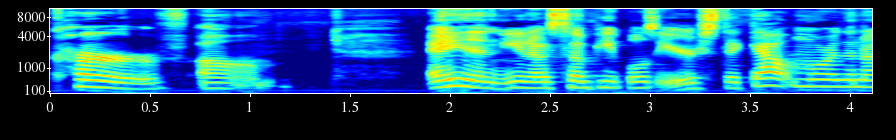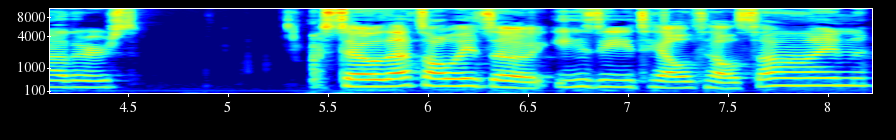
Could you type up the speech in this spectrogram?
curve um, and you know some people's ears stick out more than others. So that's always a easy telltale sign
